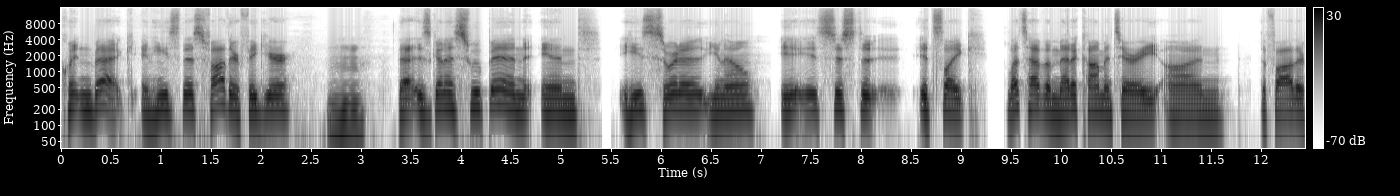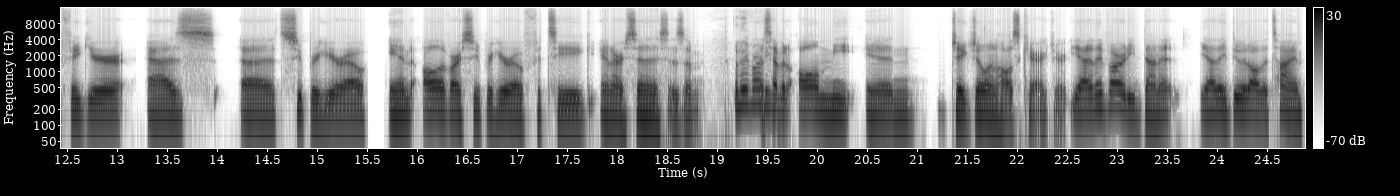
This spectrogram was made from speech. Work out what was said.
Quentin Beck, and he's this father figure Mm-hmm. That is going to swoop in, and he's sort of, you know, it, it's just, a, it's like, let's have a meta commentary on the father figure as a superhero and all of our superhero fatigue and our cynicism. But they've already Let's have it all meet in Jake Gyllenhaal's character. Yeah, they've already done it. Yeah, they do it all the time.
